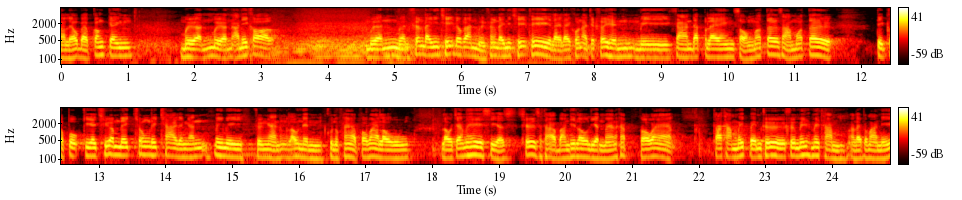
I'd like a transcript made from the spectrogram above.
มาแล้วแบบก้องแกงเหมือนเหมือน อันนี้ก็เหมือนเหมือนเครื่องไดนิชิแล้วกันเหมือนเครื่องไดนิชิที่หลาย ๆ คนอาจจะเคยเห็นมีการดัดแปลงสองมอเตอร์สามมอเตอร์ ติดกระปุกเกียร์เชื่อมเล็กช่องเล็กชาอย่างนั้นไม่มีคืองานของเราเน้นคุณภาพ เพราะว่าเรา เราจะไม่ให้เสียชื่อสถาบันที่เราเรียนมานะครับ เพราะว่าถ้าทำไม่เป็นคือคือไม่ไม่ทำอะไรประมาณนี้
